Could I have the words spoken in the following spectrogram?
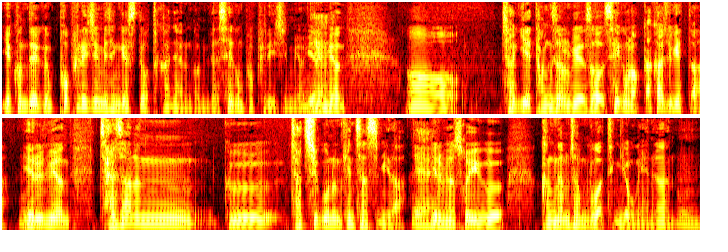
예컨대 그 포퓰리즘이 생겼을 때 어떻게 하냐는 겁니다. 세금 포퓰리즘이요. 예를 예. 들면 어 자기의 당선을 위해서 세금을 막 깎아주겠다. 음. 예를 들면 잘 사는 그 자치구는 괜찮습니다. 예. 예를 들면 소위 그 강남 3구 같은 경우에는 음.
